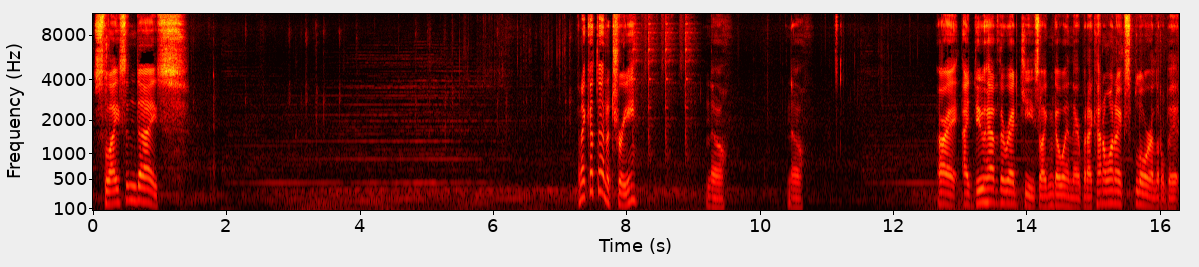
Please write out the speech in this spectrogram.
Slice and dice. Can I cut down a tree? No. No. Alright, I do have the red key, so I can go in there, but I kind of want to explore a little bit.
